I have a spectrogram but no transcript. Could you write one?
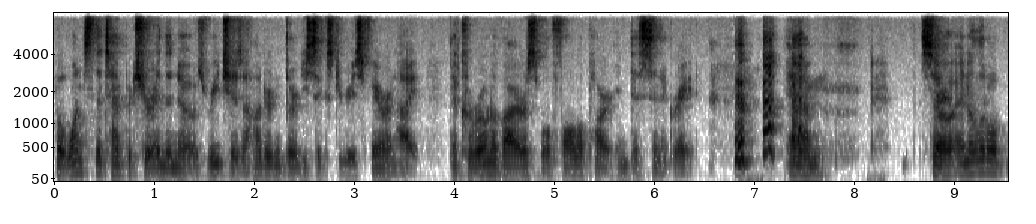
but once the temperature in the nose reaches 136 degrees Fahrenheit, the coronavirus will fall apart and disintegrate. um, so, and a little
